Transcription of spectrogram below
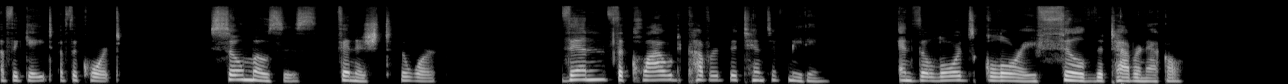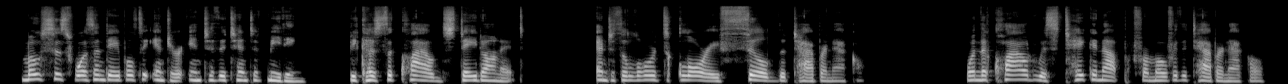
of the gate of the court. So Moses finished the work. Then the cloud covered the tent of meeting, and the Lord's glory filled the tabernacle. Moses wasn't able to enter into the tent of meeting because the cloud stayed on it, and the Lord's glory filled the tabernacle. When the cloud was taken up from over the tabernacle,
